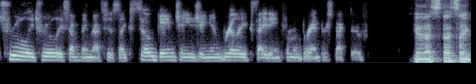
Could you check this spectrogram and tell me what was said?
truly truly something that's just like so game changing and really exciting from a brand perspective. Yeah that's that's like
